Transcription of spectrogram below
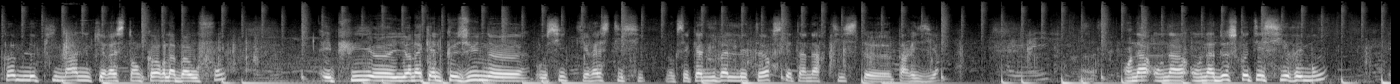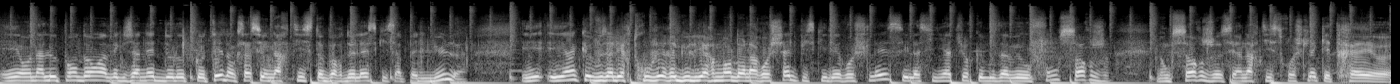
comme le Piman qui reste encore là-bas au fond. Et puis euh, il y en a quelques-unes euh, aussi qui restent ici. Donc c'est Cannibal Letters qui est un artiste euh, parisien. On a, on, a, on a de ce côté-ci Raymond, et on a le pendant avec Jeannette de l'autre côté. Donc ça c'est une artiste bordelaise qui s'appelle Lul. Et, un que vous allez retrouver régulièrement dans La Rochelle puisqu'il est rochelais, c'est la signature que vous avez au fond, Sorge. Donc Sorge c'est un artiste rochelais qui est très, euh,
